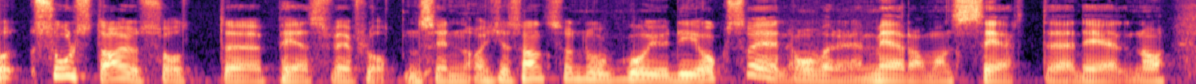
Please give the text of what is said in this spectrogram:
Og Solstad har jo solgt eh, PSV-flåten sin, ikke sant? så nå går jo de også over den mer avanserte delen. Og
